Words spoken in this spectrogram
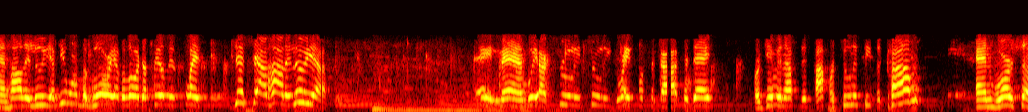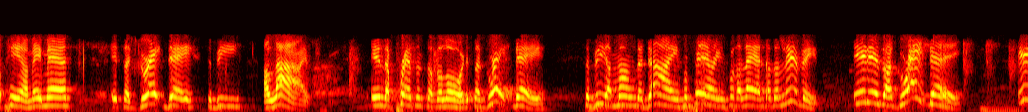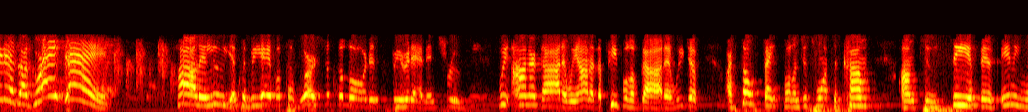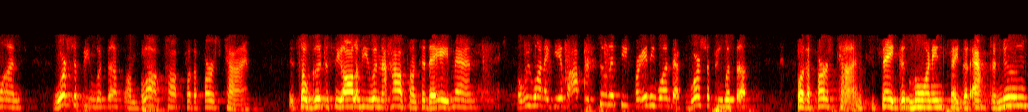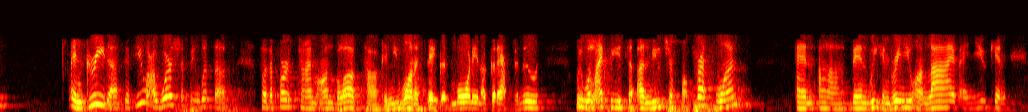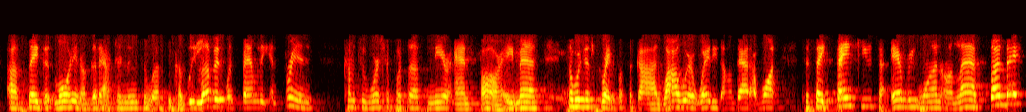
Amen. Hallelujah. If you want the glory of the Lord to fill this place, just shout hallelujah. Amen. We are truly, truly grateful to God today for giving us this opportunity to come and worship him. Amen. It's a great day to be alive in the presence of the Lord. It's a great day to be among the dying, preparing for the land of the living. It is a great day. It is a great day. Hallelujah. To be able to worship the Lord in spirit and in truth. We honor God and we honor the people of God and we just are so thankful and just want to come um, to see if there's anyone worshiping with us on Blog Talk for the first time. It's so good to see all of you in the house on today. Amen. But we want to give opportunity for anyone that's worshiping with us for the first time to say good morning, say good afternoon, and greet us. If you are worshiping with us for the first time on Blog Talk and you want to say good morning or good afternoon, we would like for you to unmute your phone. Press 1, and uh, then we can bring you on live, and you can uh, say good morning or good afternoon to us because we love it when family and friends come to worship with us near and far. Amen. So we're just grateful to God. While we're waiting on that, I want to say thank you to everyone on last Sunday.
